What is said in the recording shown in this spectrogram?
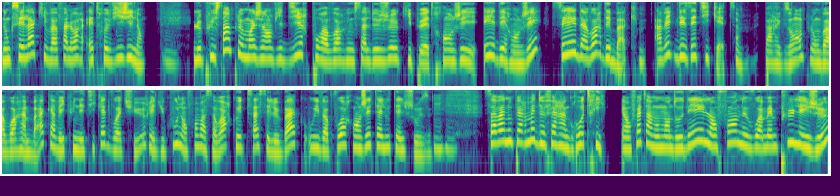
Donc c'est là qu'il va falloir être vigilant. Mm. Le plus simple, moi j'ai envie de dire, pour avoir une salle de jeu qui peut être rangée et dérangée, c'est d'avoir des bacs avec des étiquettes. Par exemple, on va avoir un bac avec une étiquette voiture et du coup l'enfant va savoir que ça c'est le bac où il va pouvoir ranger telle ou telle chose. Ça va nous permettre de faire un gros tri. Et en fait, à un moment donné, l'enfant ne voit même plus les jeux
